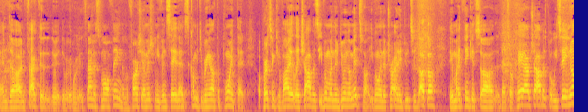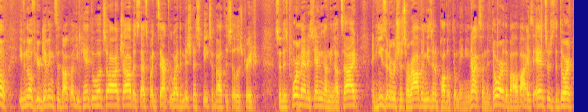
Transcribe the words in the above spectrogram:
And uh, in fact, the, the, the, it's not a small thing. The Mefarshi Mishnah even say that it's coming to bring out the point that a person can violate Shabbos even when they're doing a mitzvah, even when they're trying to do tzedakah. They might think it's uh, that's okay on Shabbos, but we say no. Even though if you're giving tzedakah, you can't do hotzah on Shabbos. That's exactly why the Mishnah speaks about this illustration. So this poor man is standing on the outside, and he's in a Rishus Harabim, he's in a public domain. He knocks on the door, the Balabais answers the door,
